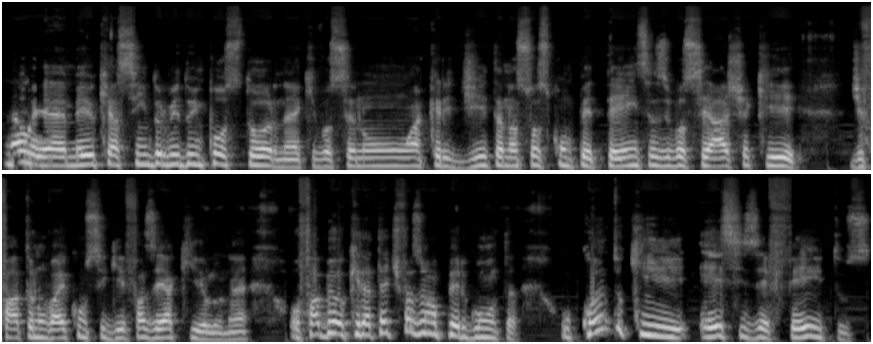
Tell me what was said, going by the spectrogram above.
Não, é meio que a síndrome do impostor, né? Que você não acredita nas suas competências e você acha que de fato não vai conseguir fazer aquilo, né? Ô Fabio, eu queria até te fazer uma pergunta. O quanto que esses efeitos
